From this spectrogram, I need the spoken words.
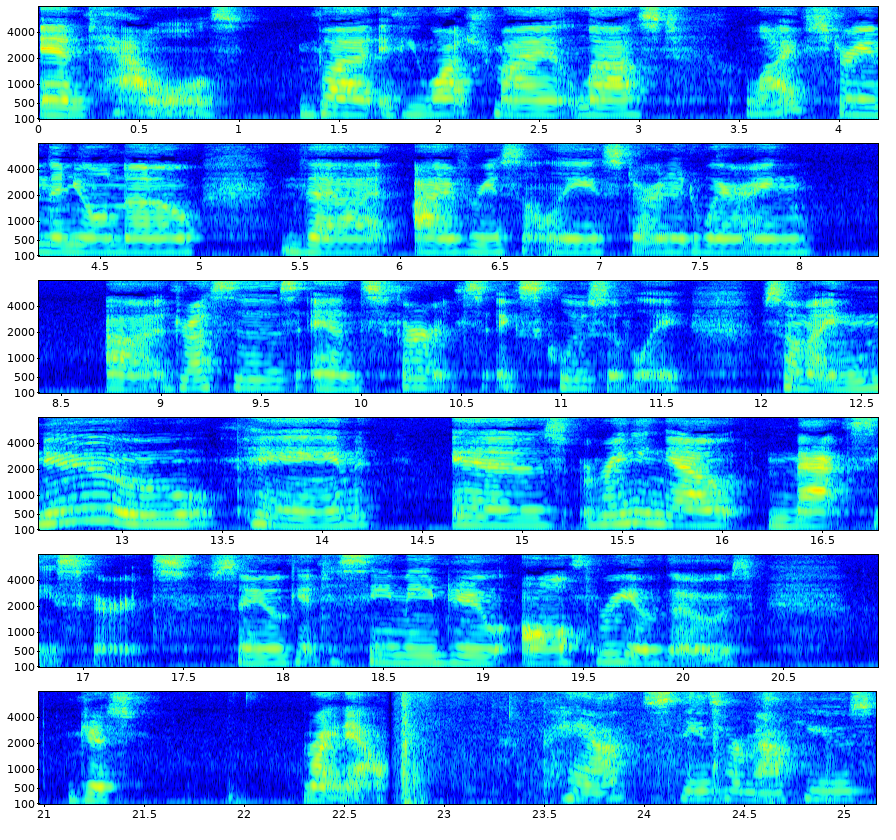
and towels. But if you watched my last live stream, then you'll know that I've recently started wearing uh, dresses and skirts exclusively. So my new pain is wringing out maxi skirts. So you'll get to see me do all three of those just right now. Pants, these are Matthew's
